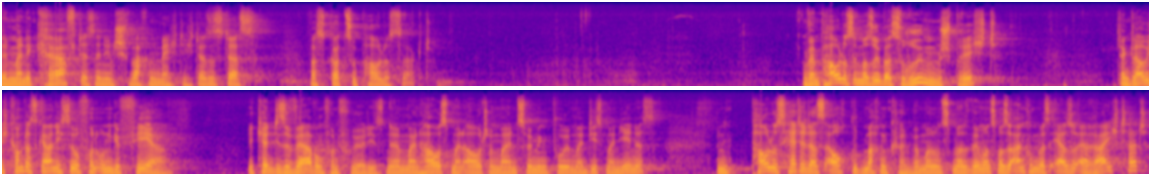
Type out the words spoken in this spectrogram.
denn meine Kraft ist in den Schwachen mächtig. Das ist das, was Gott zu Paulus sagt. Und wenn Paulus immer so übers Rühmen spricht, dann glaube ich, kommt das gar nicht so von ungefähr. Ihr kennt diese Werbung von früher, dieses, ne? mein Haus, mein Auto, mein Swimmingpool, mein dies, mein jenes. Und Paulus hätte das auch gut machen können, wenn, man uns mal, wenn wir uns mal so angucken, was er so erreicht hat,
